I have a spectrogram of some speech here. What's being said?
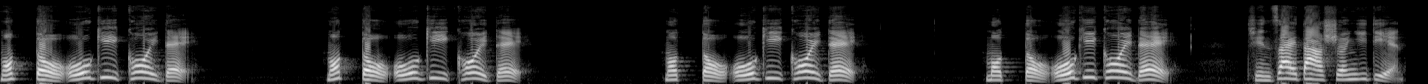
語。もっと大きい声で、もっと大きい声で、もっと大きい声で、もっと大きい声で，請再大聲一點。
